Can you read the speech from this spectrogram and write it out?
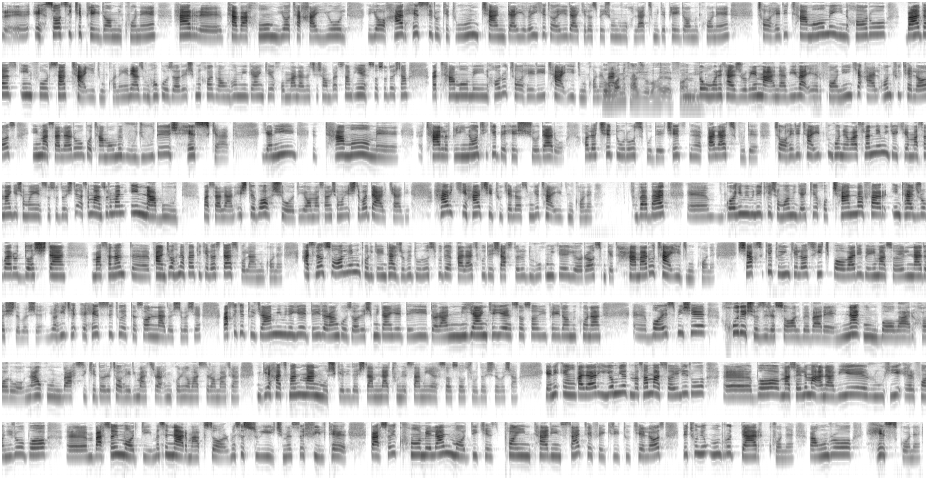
احساسی که پیدا می‌کنه هر توهم یا تخیل یا هر حسی رو که تو اون چند دقیقه‌ای که تاهری در کلاس بهشون مهلت میده پیدا می‌کنه تاهری تمام اینها رو بعد از این فرصت تایید می‌کنه. یعنی از اونها گزارش می‌خواد و اونها میگن که خب من الان چشم بستم این احساسو داشتم و تمام اینها رو تاهری تایید می‌کنه. به عنوان تجربه های عرفانی. به عنوان تجربه معنوی و عرفانی که الان تو کلاس این مسئله رو با تمام وجودش حس کرد. یعنی تمام تلقیناتی که بهش شده رو حالا چه درست بوده چه غلط بوده تاهری تایید می‌کنه و اصلا نمیگه که مثلا اگه شما احساسو داشتی اصلا منظور من این نبود. مثلا اشتباه شد یا مثلا شما اشتباه درک کردی. هر کی هر چی تو کلاس میگه تایید می‌کنه. و بعد گاهی می‌بینید که شما میگه که خب چند نفر این تجربه رو داشتن. مثلا پنجاه نفر تو کلاس دست بلند می‌کنه. اصلا سوال نمی‌کنه که این تجربه درست بوده غلط بوده شخص داره دروغ میگه یا راست میگه. همه رو تایید می‌کنه. شخصی که تو این کلاس هیچ باوری به این مسائل نداشته باشه یا هیچ حسی تو اتصال نداشته باشه وقتی که تو جمع می‌بینه یه عده‌ای دارن گزارش میدن یه عده‌ای دارن میگن که یه احساسایی پیدا می‌کنن. باعث میشه خودش رو زیر سوال ببره. نه اون باورها رو نه اون بحثی که داره تاهری مطرح می‌کنه یا مسترا مطرح. میگه حتما من مشکلی داشتم نتونستم این احساسات رو داشته باشم. یعنی انقدر یا میاد مثلا مسائلی رو با مسائل معنوی روحی عرفانی رو با بحثای مادی مثل نرم افزار مثل سویچ مثل فیلتر بحثای کاملا مادی که پایین ترین سطح فکری تو کلاس بتونه اون رو درک کنه و اون رو حس کنه.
